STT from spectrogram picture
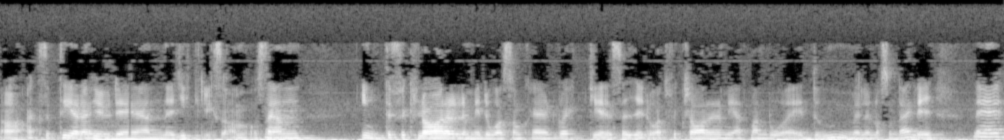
ja, acceptera hur det än gick liksom. Och sen Mm. inte förklara det med då som Carol Dweck eh, säger då att förklara det med att man då är dum eller någon sån där grej. Nej,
